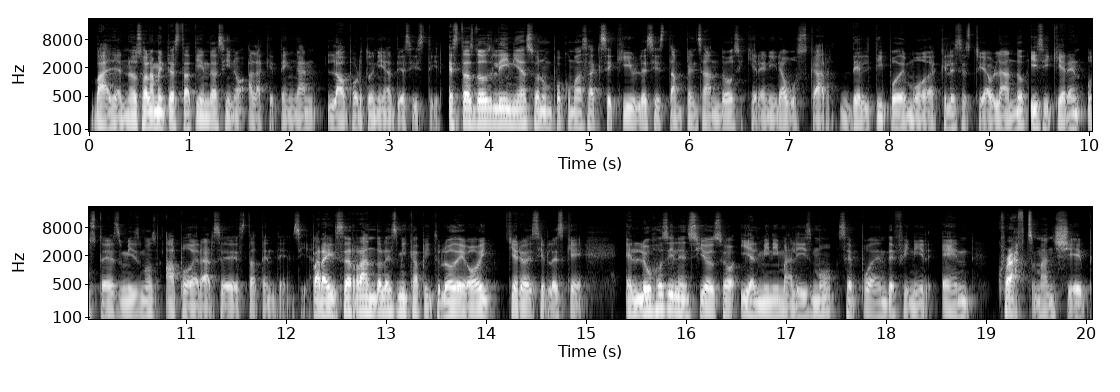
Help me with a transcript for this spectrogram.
vayan no solamente a esta tienda, sino a la que tengan la oportunidad de asistir. Estas dos líneas son un poco más asequibles si están pensando si quieren ir a buscar del tipo de moda que les estoy hablando y si quieren ustedes mismos apoderarse de esta tendencia. Para ir cerrándoles mi capítulo de hoy, quiero decirles que el lujo silencioso y el minimalismo se pueden definir en craftsmanship,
